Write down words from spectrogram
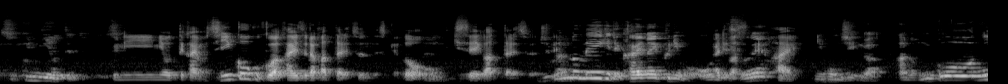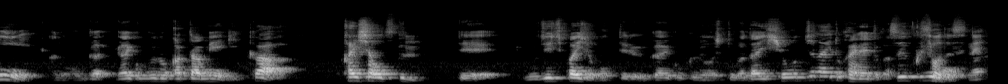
そ国によって国によって買えます。新興国は買いづらかったりするんですけど、うん規制があったりする。自分の名義で買えない国も多ありますねいですよね。。はい。日本人が。あの、向こうに、あの、が外国の方名義か、会社を作って、51%以上持ってる外国の人が代表じゃないと買えないとか、そういう国もそうですね。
